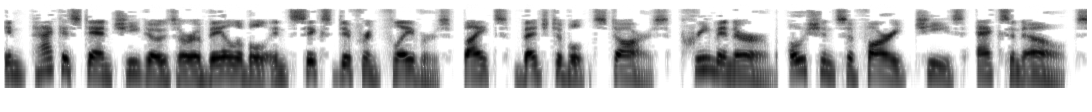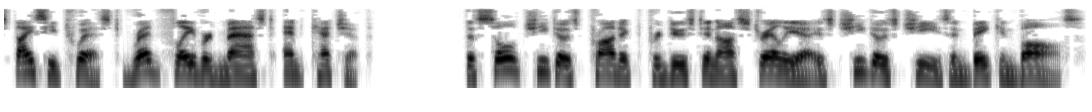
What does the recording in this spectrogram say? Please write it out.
In Pakistan Cheetos are available in six different flavors, bites, vegetable, stars, cream and herb, ocean safari, cheese, X and O, spicy twist, red flavored mast, and ketchup. The sole Cheetos product produced in Australia is Cheetos cheese and bacon balls.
